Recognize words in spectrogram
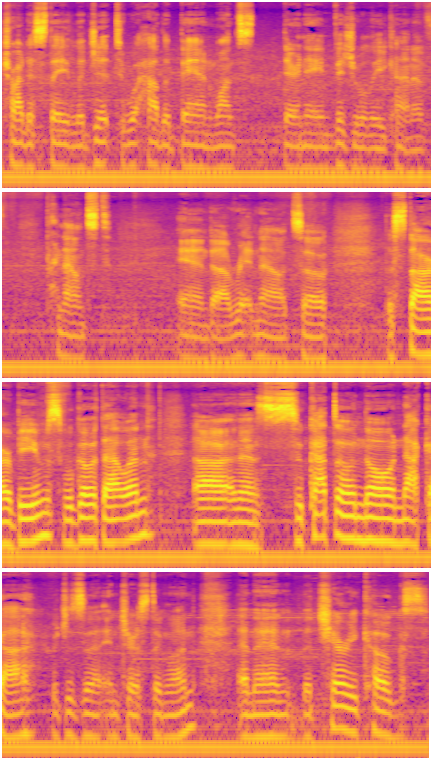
try to stay legit to how the band wants their name visually kind of pronounced and uh, written out. So the star beams, we'll go with that one. Uh, and then Sukato no Naka, which is an interesting one. And then the Cherry Cokes,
